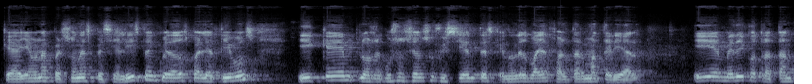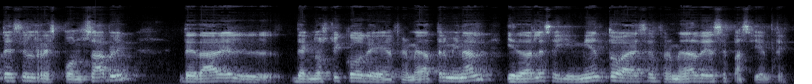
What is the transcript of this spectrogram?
que haya una persona especialista en cuidados paliativos y que los recursos sean suficientes, que no les vaya a faltar material. Y el médico tratante es el responsable de dar el diagnóstico de enfermedad terminal y de darle seguimiento a esa enfermedad de ese paciente.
